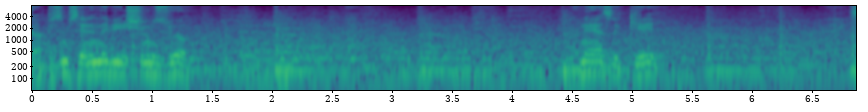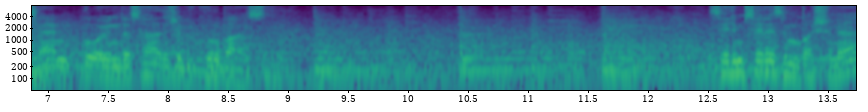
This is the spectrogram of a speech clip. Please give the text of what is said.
Ya bizim seninle bir işimiz yok. Ne yazık ki sen bu oyunda sadece bir kurbansın. Selim Serez'in başına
